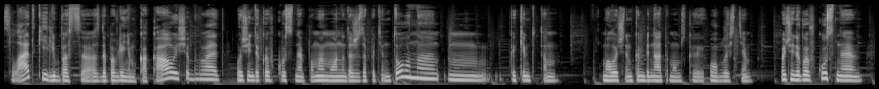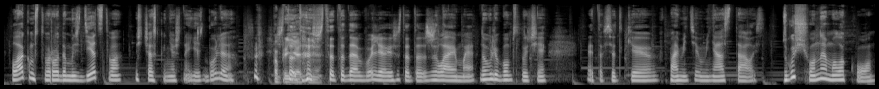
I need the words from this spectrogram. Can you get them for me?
сладкий, либо с, с добавлением какао еще бывает. Очень такое вкусное. По-моему, оно даже запатентовано м, каким-то там молочным комбинатом Омской области. Очень такое вкусное лакомство родом из детства. Сейчас, конечно, есть более Поприятнее. Что-то, что-то, да, более что-то желаемое. Но в любом случае это все-таки в памяти у меня осталось. Сгущенное молоко.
